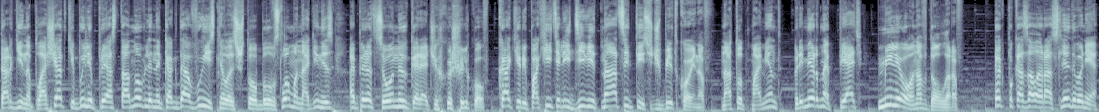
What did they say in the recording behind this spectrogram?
Торги на площадке были приостановлены, когда выяснилось, что был взломан один из операционных горячих кошельков. Хакеры похитили 19 тысяч биткоинов. На тот момент примерно 5 миллионов долларов. Как показало расследование,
